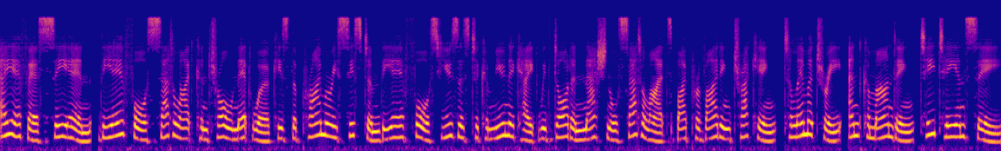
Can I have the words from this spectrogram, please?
AFSCN, the Air Force Satellite Control Network is the primary system the Air Force uses to communicate with DOD and national satellites by providing tracking, telemetry, and commanding TT&C.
